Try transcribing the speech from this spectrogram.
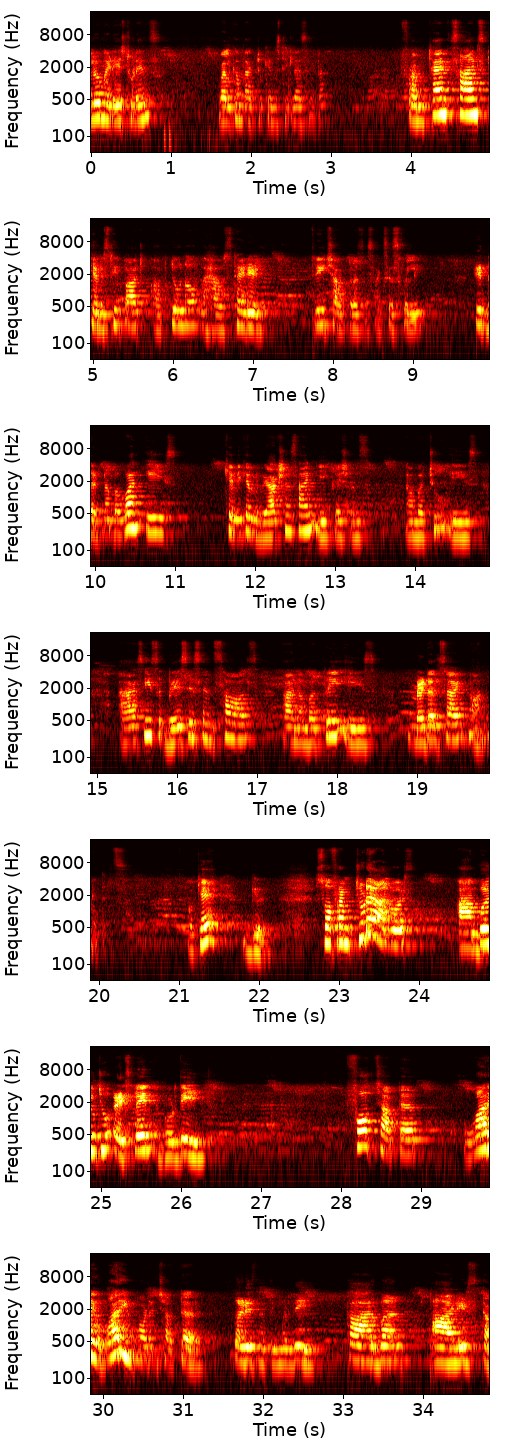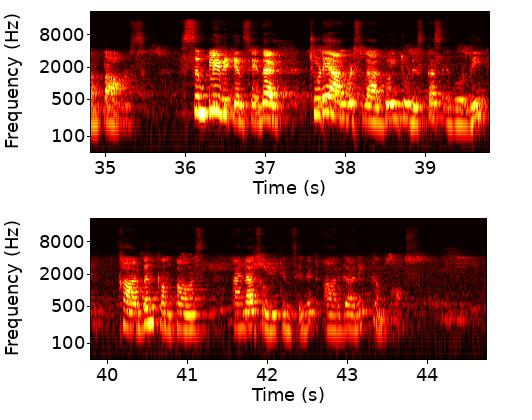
Hello my dear students, welcome back to Chemistry Class Center. From 10th Science Chemistry part up to now we have studied three chapters successfully. In that number one is chemical reactions and equations. Number two is acids, bases and salts. And number three is metals and non-metals. Okay, good. So from today onwards, I am going to explain about the fourth chapter, very very important chapter. That is nothing but the carbon and its compounds. Simply we can say that today onwards we are going to discuss about the carbon compounds and also we can say that organic compounds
